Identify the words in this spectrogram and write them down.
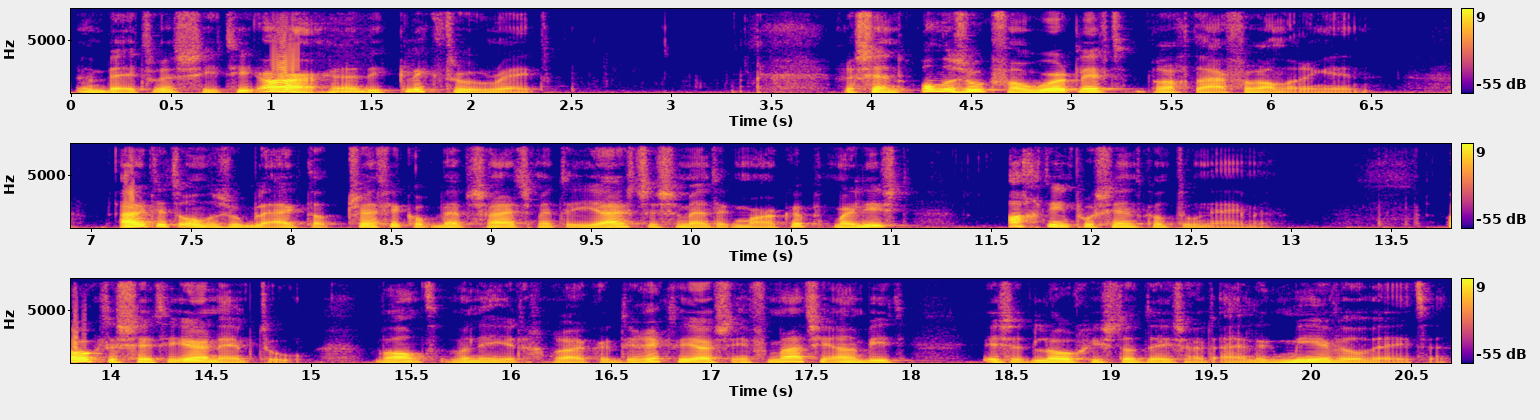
een betere CTR, die click-through rate. Recent onderzoek van WordLift bracht daar verandering in. Uit dit onderzoek blijkt dat traffic op websites met de juiste semantic markup maar liefst 18% kan toenemen. Ook de CTR neemt toe, want wanneer je de gebruiker direct de juiste informatie aanbiedt, is het logisch dat deze uiteindelijk meer wil weten.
